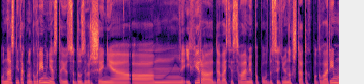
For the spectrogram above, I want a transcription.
У нас не так много времени остается до завершения эфира. Давайте с вами по поводу Соединенных Штатов поговорим.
